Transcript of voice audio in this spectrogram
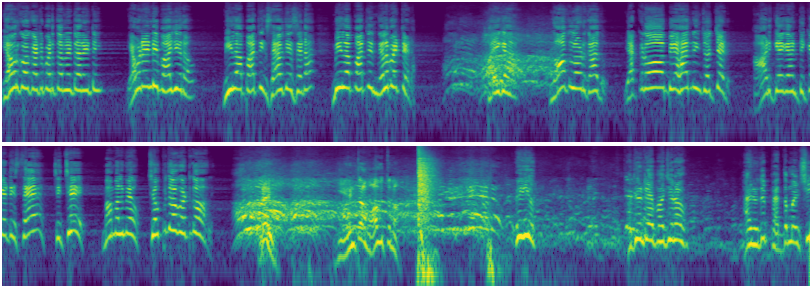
ఎవరికో కట్టుబెడతానంటారేంటి? ఎవడండి బాజీరావు? మీలా పార్టీకి సేవ చేశాడా? మీలా పార్టీని నిలబెట్టాడా? పైగా లోకలోడు కాదు. ఎక్కడో బీహార్ నుంచి వచ్చాడు. ఆడికే గాని టికెట్ ఇస్తే చిచ్చే మమ్మల్ని మేము చెప్పుతో కొట్టుకోవాలి. ఏంట్రా వాగుతున్నావు అయ్యో! అదేంటే బాజీరావు? ఆయన ఉదయం పెద్ద మనిషి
